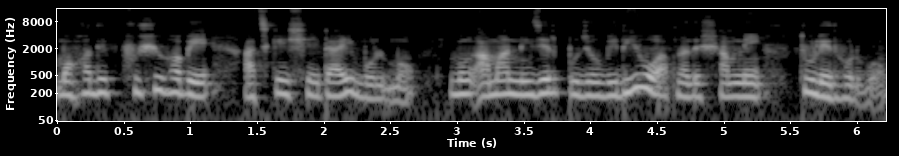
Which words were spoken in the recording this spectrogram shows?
মহাদেব খুশি হবে? আজকে সেটাই বলব এবং আমার নিজের পুজো বিধিও আপনাদের সামনে তুলে ধরবো।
